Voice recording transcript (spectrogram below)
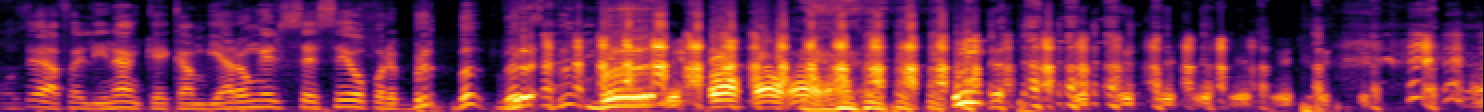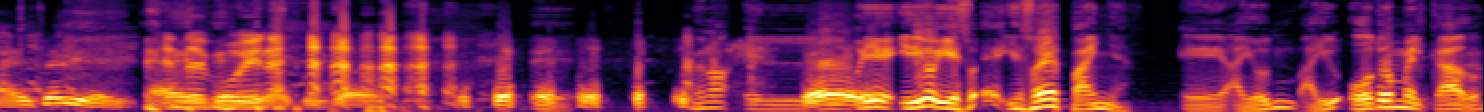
O sea, Ferdinand, que cambiaron el ceseo por el brr, brr, brr, brr. A ese bien. a Esa es ese buena. bien. Eh, no, no, el- oye, y digo, y eso, y eso es España. Eh, hay, un- hay otros mercados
